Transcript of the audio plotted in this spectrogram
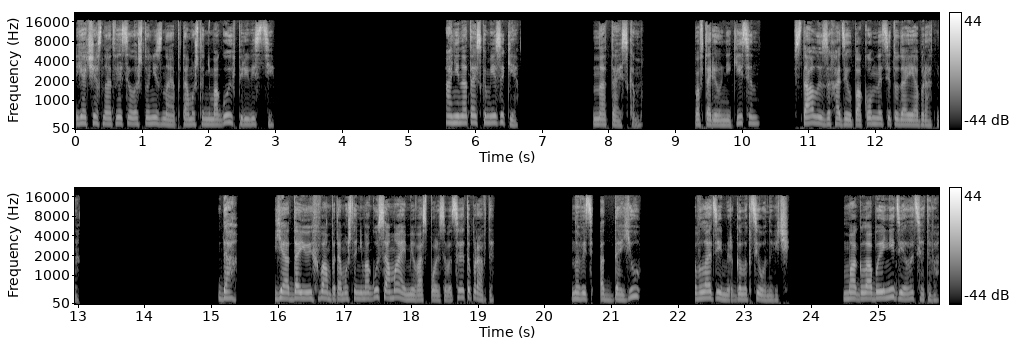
Я честно ответила, что не знаю, потому что не могу их перевести. Они на тайском языке. На тайском, повторил Никитин, встал и заходил по комнате туда и обратно. Да, я отдаю их вам, потому что не могу сама ими воспользоваться, это правда. Но ведь отдаю, Владимир Галактионович. Могла бы и не делать этого.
